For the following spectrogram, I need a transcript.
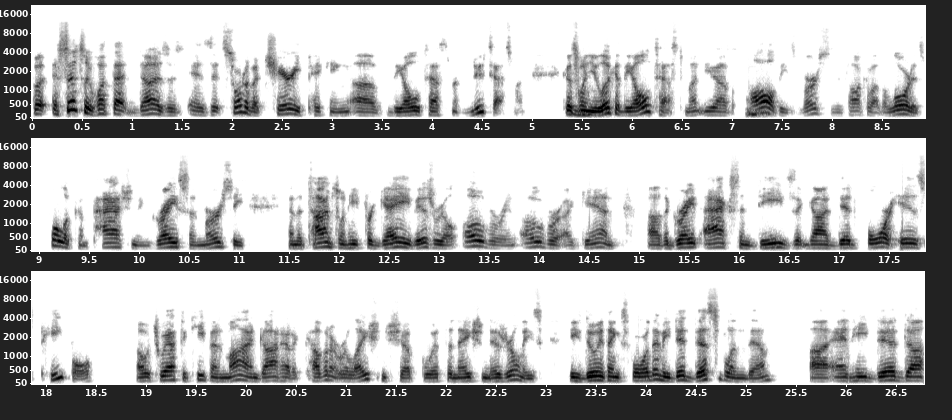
But essentially, what that does is, is it's sort of a cherry picking of the Old Testament, New Testament. Because when you look at the Old Testament, you have all these verses that talk about the Lord is full of compassion and grace and mercy, and the times when He forgave Israel over and over again, uh, the great acts and deeds that God did for His people, uh, which we have to keep in mind. God had a covenant relationship with the nation Israel, and He's He's doing things for them. He did discipline them, uh, and He did uh,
